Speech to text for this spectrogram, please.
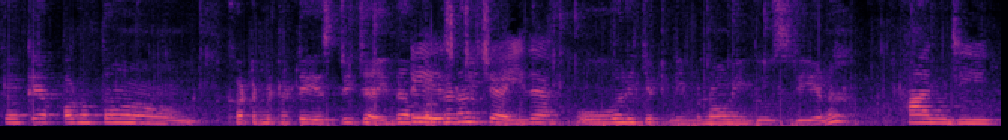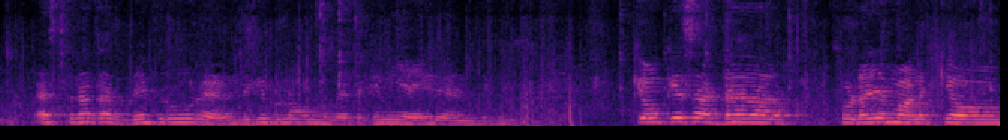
ਕਿਉਂਕਿ ਆਪਾਂ ਨੂੰ ਤਾਂ ਖੱਟ ਮਿੱਠਾ ਟੇਸਟ ਹੀ ਚਾਹੀਦਾ ਆਪਾਂ ਟੇਸਟ ਹੀ ਕਿਹੜਾ ਚਾਹੀਦਾ। ਉਹ ਵਾਲੀ ਚਟਨੀ ਬਣਾਉਣੀ ਦੂਸਰੀ ਹੈ ਨਾ। ਹਾਂਜੀ। ਇਸ ਤਰ੍ਹਾਂ ਕਰਦੇ ਹਾਂ, ਫਿਰ ਉਹ ਰਹਿਣ ਦੇਗੇ ਬਣਾਉਣ ਨੂੰ ਮੈਂ ਤਾਂ ਕਹਿੰਦੀ ਐਂ ਹੀ ਰਹਿਣ ਦੇਗੇ। ਕਿਉਂਕਿ ਸਾਡਾ ਥੋੜਾ ਜਿਹਾ ਮਨ ਕਿਉਂ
